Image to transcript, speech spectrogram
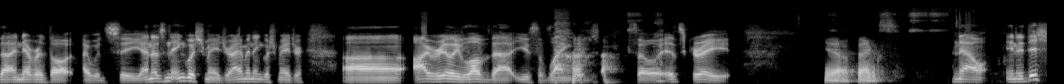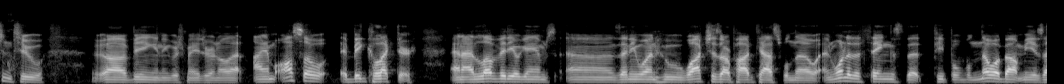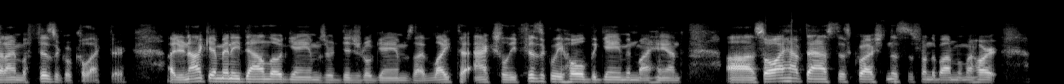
that I never thought I would see. And as an English major, I'm an English major. Uh, I really love that use of language. so it's great. Yeah, thanks. Now, in addition to uh, being an English major and all that, I am also a big collector, and I love video games. Uh, as anyone who watches our podcast will know, and one of the things that people will know about me is that I'm a physical collector. I do not get many download games or digital games. I like to actually physically hold the game in my hand. Uh, so I have to ask this question. This is from the bottom of my heart.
